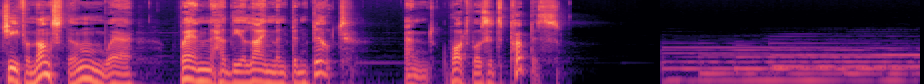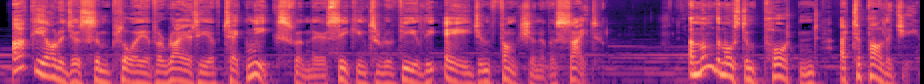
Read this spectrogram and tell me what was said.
Chief amongst them were when had the alignment been built, and what was its purpose? Archaeologists employ a variety of techniques when they're seeking to reveal the age and function of a site. Among the most important are typology,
